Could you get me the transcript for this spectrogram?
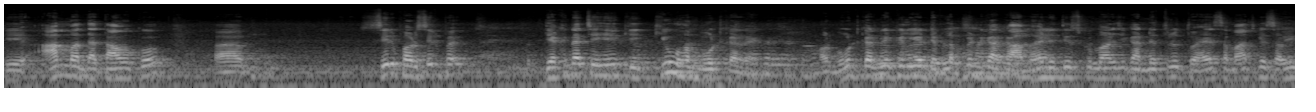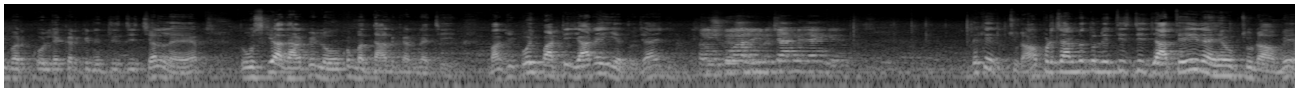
कि आम मतदाताओं को आ, सिर्फ़ और सिर्फ़ देखना चाहिए कि क्यों हम वोट कर रहे हैं। और वोट करने के लिए डेवलपमेंट का काम है। नीतीश कुमार जी का नेतृत्व है। समाज के सभी वर्ग को लेकर के नीतीश जी चल रहे हैं तो उसके आधार पर लोगों को मतदान करना चाहिए। बाकी कोई पार्टी जा रही है तो जाएगी। प्रचार देखिए चुनाव प्रचार में तो नीतीश जी जाते ही रहे उपचुनाव में।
